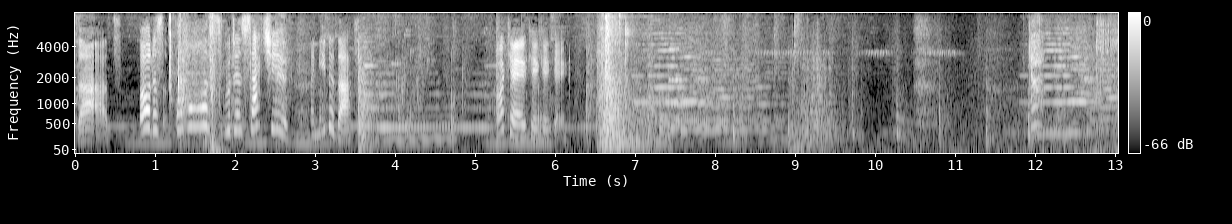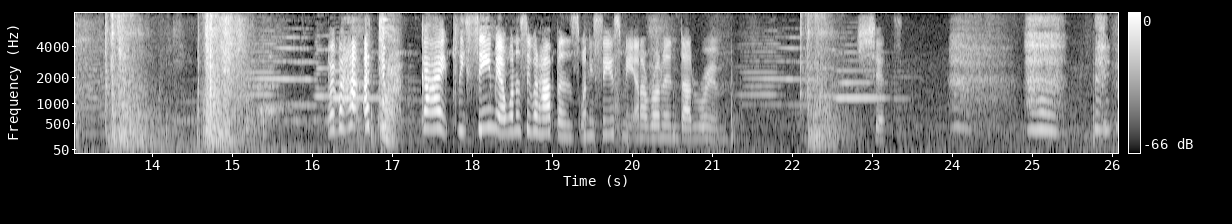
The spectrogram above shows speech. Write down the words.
that? Oh, this. Oh, this wooden statue. I needed that. Okay, okay, okay, okay. Wait, but ha I do. Guy, please see me. I want to see what happens when he sees me and I run in that room. Shit.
